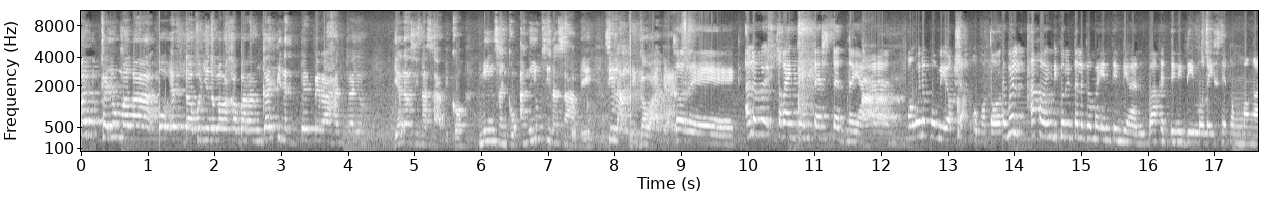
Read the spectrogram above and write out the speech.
At kayong mga OFW na mga kabarangay, pinagpeperahan kayo. Yan ang sinasabi ko. Minsan kung ano yung sinasabi, sila ang may gawa niyan. Correct. Alam mo, tried and tested na yan. Ah. Ang una pumiyok siya, kumotor. Well, ako, hindi ko rin talaga maintindihan bakit dinidemonize nitong mga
